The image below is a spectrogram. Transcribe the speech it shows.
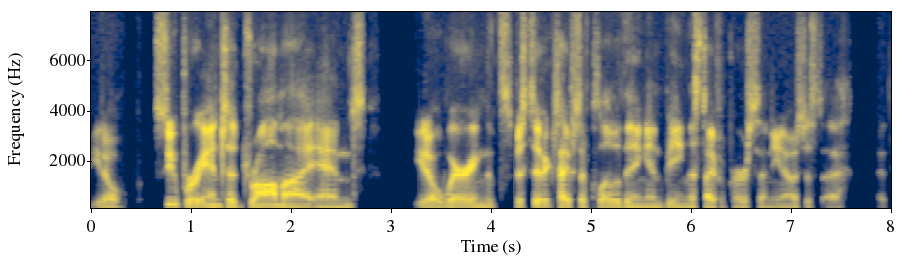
you know super into drama and you know wearing specific types of clothing and being this type of person you know it's just uh, that's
